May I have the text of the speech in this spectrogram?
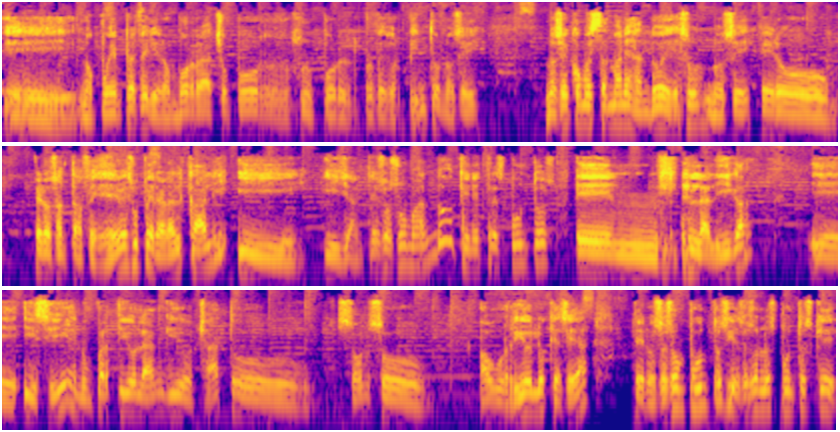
Eh, no pueden preferir a un borracho por, por el profesor Pinto, no sé, no sé cómo están manejando eso, no sé, pero pero Santa Fe debe superar al Cali y, ya empezó sumando, tiene tres puntos en, la liga eh, y sí, en un partido lánguido, chato, sonso, aburrido y lo que sea, pero esos son puntos y esos son los puntos que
